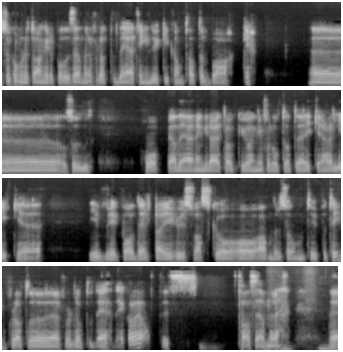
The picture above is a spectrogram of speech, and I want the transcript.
så kommer du til å angre på det senere, for det er ting du ikke kan ta tilbake. altså håper jeg det er en grei tankegang i forhold til at jeg ikke er like ivrig på å delta i husvask og, og andre sånne type ting. For at eh, jeg føler at det, det kan jeg alltid ta senere. Det,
